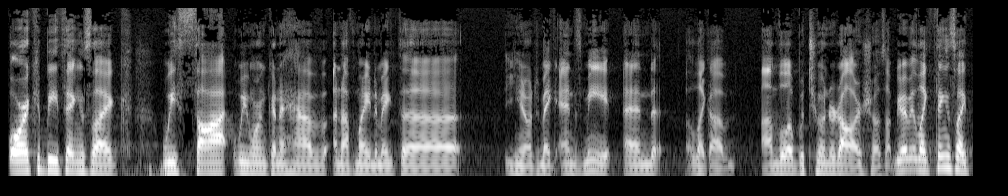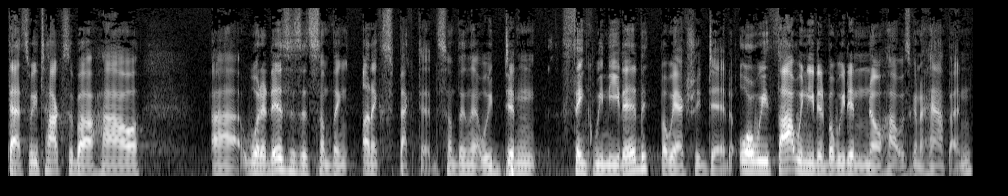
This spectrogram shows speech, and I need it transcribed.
or it could be things like we thought we weren't going to have enough money to make the, you know, to make ends meet, and like a envelope with two hundred dollars shows up. You know, I mean? like things like that. So he talks about how. Uh, what it is is it's something unexpected, something that we didn't think we needed, but we actually did, or we thought we needed, but we didn't know how it was going to happen.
